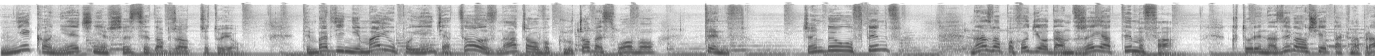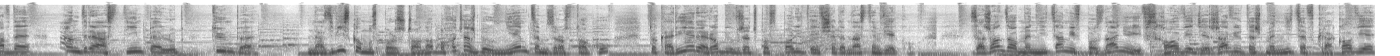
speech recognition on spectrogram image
niekoniecznie wszyscy dobrze odczytują. Tym bardziej nie mają pojęcia, co oznacza owo kluczowe słowo tynf. Czym był ów tynf? Nazwa pochodzi od Andrzeja Tymfa, który nazywał się tak naprawdę Andreas Timpe lub Tympe. Nazwisko mu spolszczono, bo chociaż był Niemcem z Rostoku, to karierę robił w Rzeczpospolitej w XVII wieku. Zarządzał mennicami w Poznaniu i w Schowie, dzierżawił też mennice w Krakowie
